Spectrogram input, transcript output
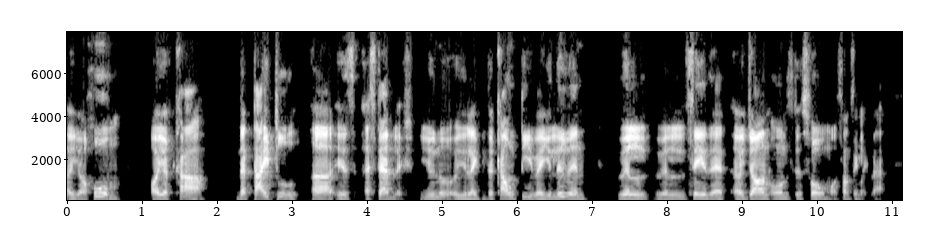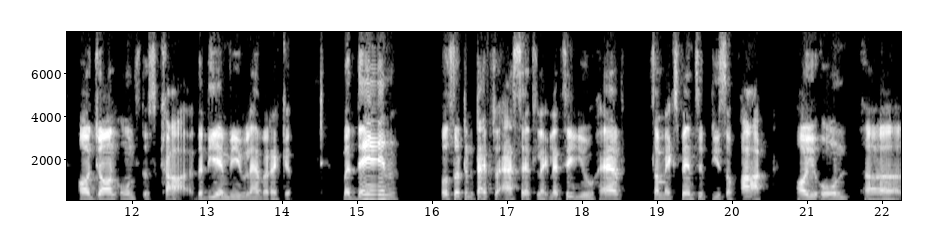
uh, your home or your car, the title uh, is established. You know, like the county where you live in will will say that uh, John owns this home or something like that, or John owns this car. The DMV will have a record. But then, for certain types of assets, like let's say you have some expensive piece of art, or you own uh,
